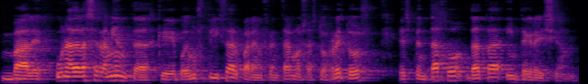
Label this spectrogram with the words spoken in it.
Vale, una de las herramientas que podemos utilizar para enfrentarnos a estos retos es Pentaho Data Integration.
